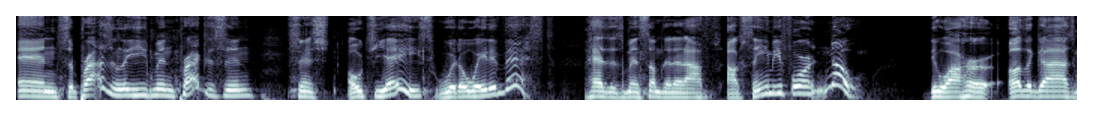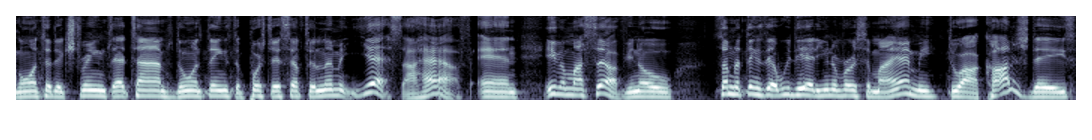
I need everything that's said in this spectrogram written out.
And surprisingly, he's been practicing since OTAs with a weighted vest. Has this been something that I've I've seen before? No. Do I hear other guys going to the extremes at times, doing things to push themselves to the limit? Yes, I have. And even myself, you know, some of the things that we did at the University of Miami through our college days,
